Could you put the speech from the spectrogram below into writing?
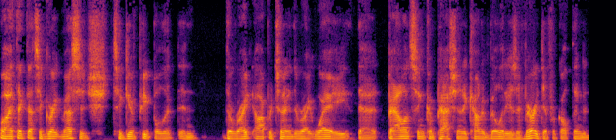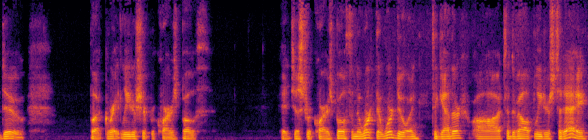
Well, I think that's a great message to give people that in the right opportunity, the right way, that balancing compassion and accountability is a very difficult thing to do. But great leadership requires both. It just requires both. And the work that we're doing together uh, to develop leaders today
